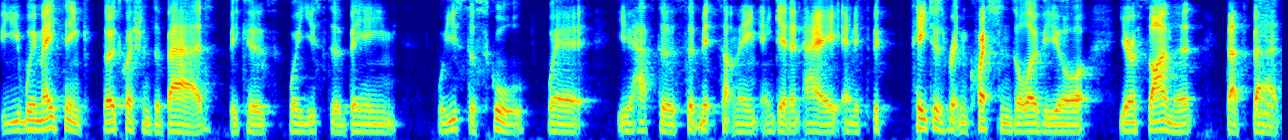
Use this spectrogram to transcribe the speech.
you, we may think those questions are bad because we're used to being, we're used to school where you have to submit something and get an A. And if the teacher's written questions all over your your assignment, that's bad.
